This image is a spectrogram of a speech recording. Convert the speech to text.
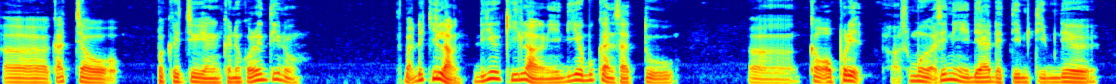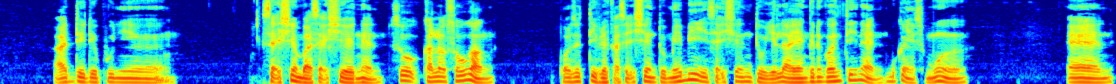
uh, kacau pekerja yang kena kuarantin tu? Sebab dia kilang. Dia kilang ni, dia bukan satu uh, kau operate uh, semua kat sini. Dia ada team-team dia. Ada dia punya section by section kan. So kalau seorang positif dekat section tu, maybe section tu je lah yang kena kuarantin kan. Bukannya semua. And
